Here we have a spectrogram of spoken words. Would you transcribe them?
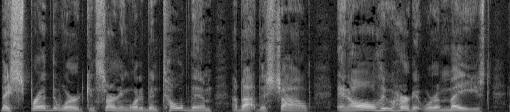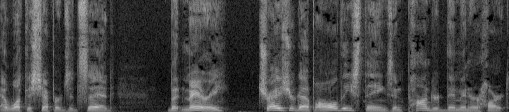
they spread the word concerning what had been told them about this child. And all who heard it were amazed at what the shepherds had said. But Mary treasured up all these things and pondered them in her heart.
